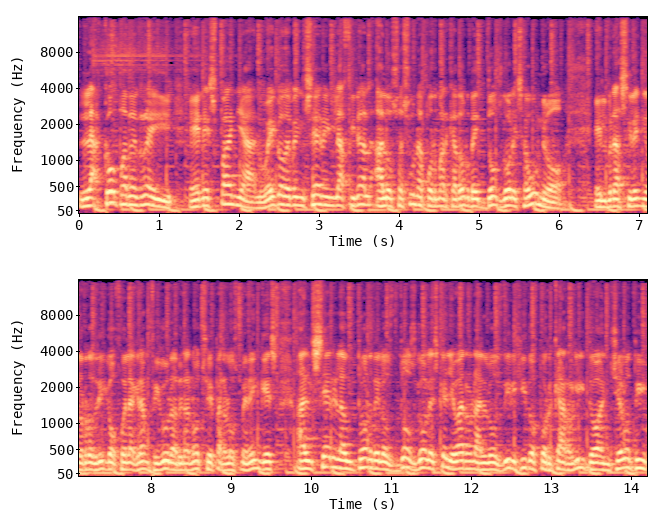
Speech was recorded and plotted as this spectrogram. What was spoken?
la Copa del Rey, en España, luego de vencer en la final a los Asuna por marcador de dos goles a uno. El brasileño Rodrigo fue la gran figura de la noche para los merengues al ser el autor de los dos goles que llevaron a los dirigidos por Carlito Ancelotti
